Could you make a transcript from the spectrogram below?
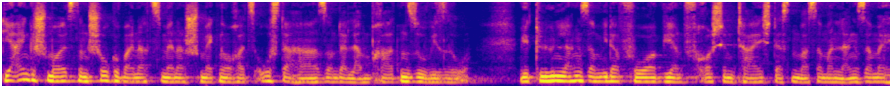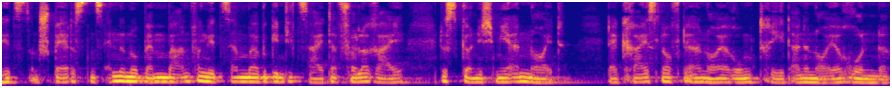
Die eingeschmolzenen Schokoweihnachtsmänner schmecken auch als Osterhase und der Lammbraten sowieso. Wir glühen langsam wieder vor, wie ein Frosch im Teich, dessen Wasser man langsam erhitzt und spätestens Ende November, Anfang Dezember beginnt die Zeit der Völlerei. Das gönn ich mir erneut. Der Kreislauf der Erneuerung dreht eine neue Runde.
